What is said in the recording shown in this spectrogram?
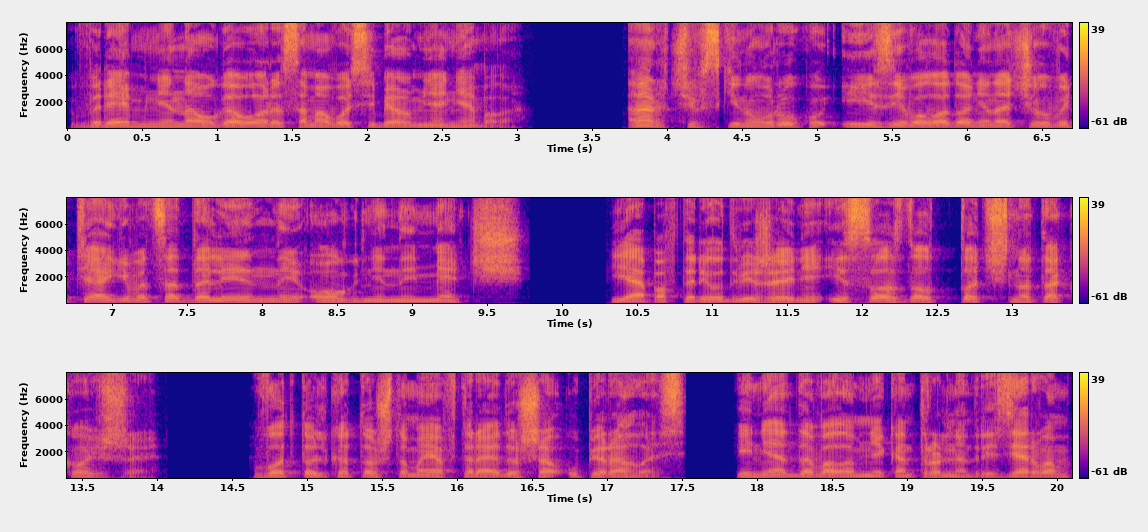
Времени на уговоры самого себя у меня не было. Арчи вскинул руку, и из его ладони начал вытягиваться длинный огненный меч. Я повторил движение и создал точно такой же. Вот только то, что моя вторая душа упиралась и не отдавала мне контроль над резервом,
